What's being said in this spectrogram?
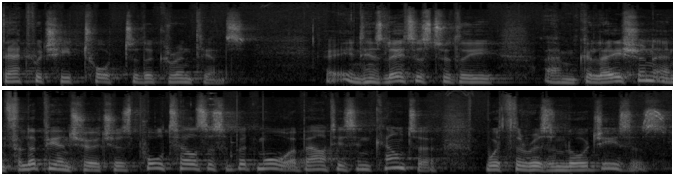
that which he taught to the Corinthians. In his letters to the um, Galatian and Philippian churches, Paul tells us a bit more about his encounter with the risen Lord Jesus.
